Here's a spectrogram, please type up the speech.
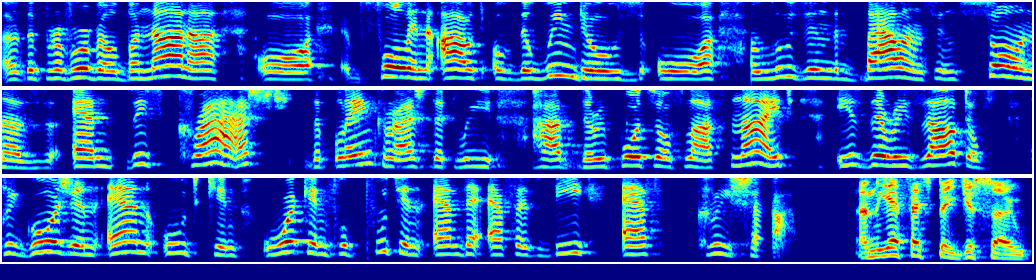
uh, the proverbial banana or falling out of the windows or losing the balance in saunas. And this crash the plane crash that we had the reports of last night is the result of Prigozhin and Utkin working for Putin and the FSB as Krysha. And the FSB, just so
